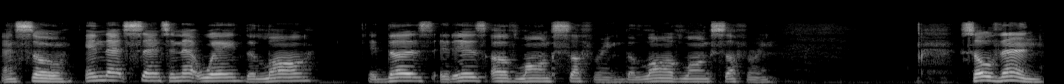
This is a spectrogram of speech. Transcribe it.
And so, in that sense, in that way, the law, it does, it is of long suffering, the law of long suffering. So then,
